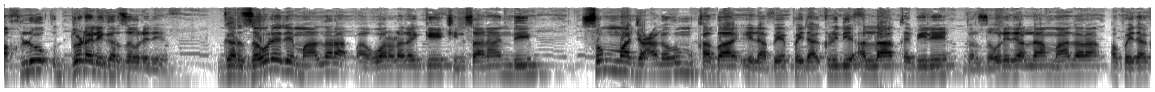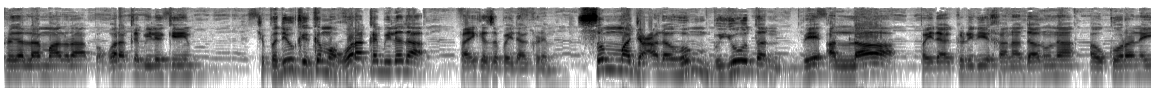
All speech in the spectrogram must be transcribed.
مخلوق دوړلې ګرځول دي ګرځول دي مال را په غره لګي چې انسانان دي ثم جعلهم قبائل به پیدا کړی دی الله قبیله ګرځولې دی الله مال را او پیدا کړی دی الله مال را په غره قبیله کې چې په دیو کې کوم غره قبیله ده پای کې زه پیدا کړم ثم جعلهم بيوتا به الله پیدا کړی دی خاندانونه او کورنۍ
